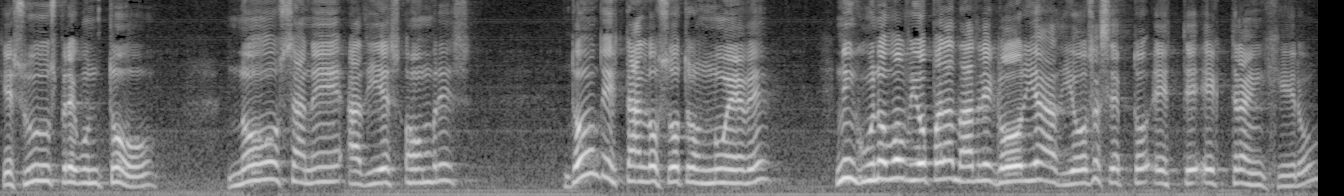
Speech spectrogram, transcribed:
Jesús preguntó, ¿no sané a diez hombres? ¿Dónde están los otros nueve? Ninguno volvió para darle gloria a Dios excepto este extranjero.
